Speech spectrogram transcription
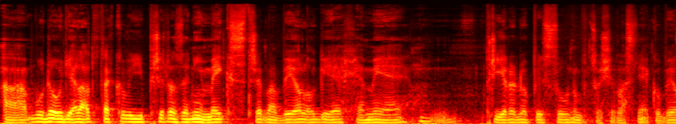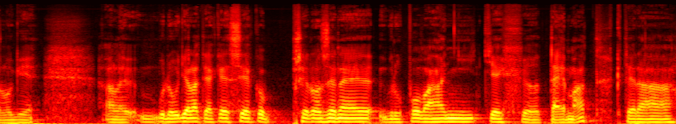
a budou dělat takový přirozený mix třeba biologie, chemie, přírodopisu, nebo což je vlastně jako biologie, ale budou dělat jakési jako přirozené grupování těch témat, která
